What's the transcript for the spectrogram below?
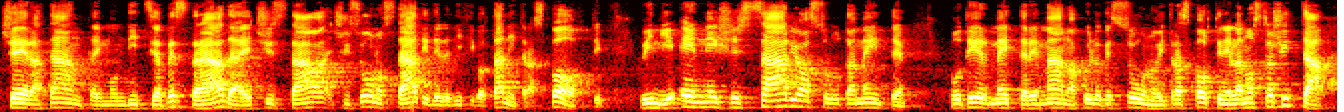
c'era tanta immondizia per strada e ci, stava, ci sono state delle difficoltà nei trasporti, quindi è necessario assolutamente poter mettere mano a quello che sono i trasporti nella nostra città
